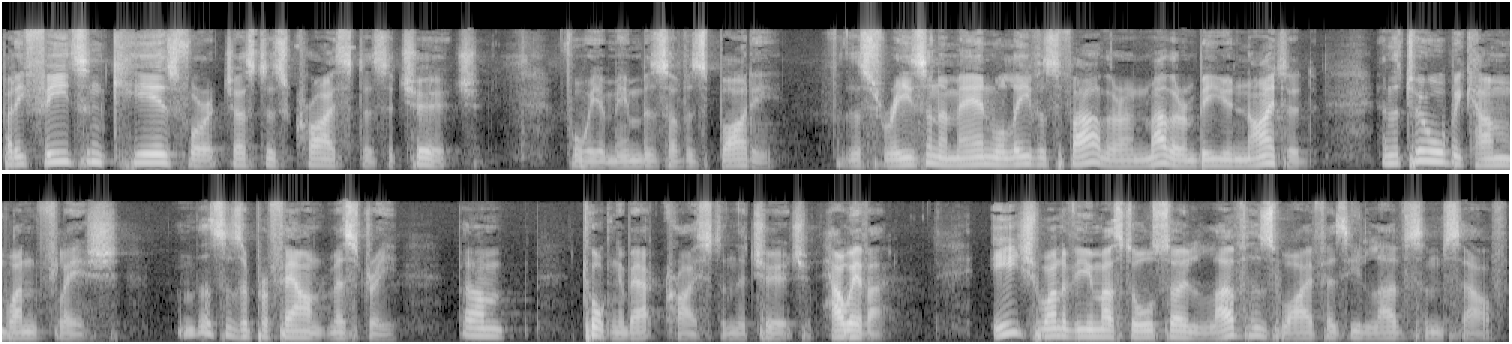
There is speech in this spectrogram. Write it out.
but he feeds and cares for it just as Christ does the church, for we are members of his body. For this reason, a man will leave his father and mother and be united, and the two will become one flesh. And this is a profound mystery, but I'm talking about Christ and the church. However, Each one of you must also love his wife as he loves himself,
